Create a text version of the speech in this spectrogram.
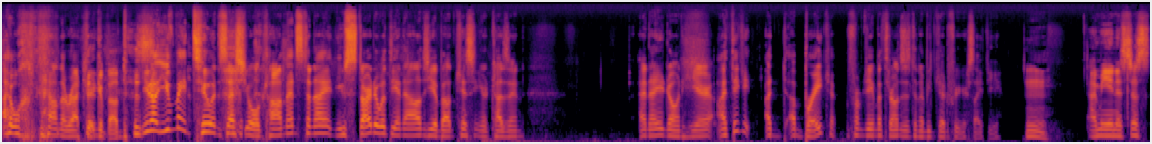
I want that on the record. think about this. You know, you've made two incestual comments tonight. You started with the analogy about kissing your cousin, and now you're going here. I think it, a a break from Game of Thrones is going to be good for your psyche. Hmm. I mean, it's just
